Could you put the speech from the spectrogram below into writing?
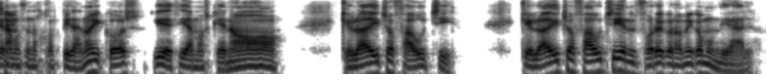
que éramos unos conspiranoicos y decíamos que no, que lo ha dicho Fauci, que lo ha dicho Fauci en el Foro Económico Mundial,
